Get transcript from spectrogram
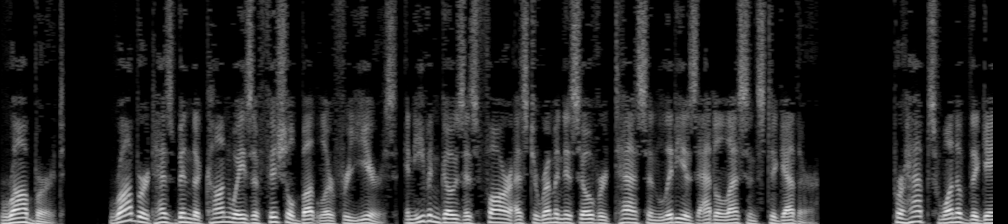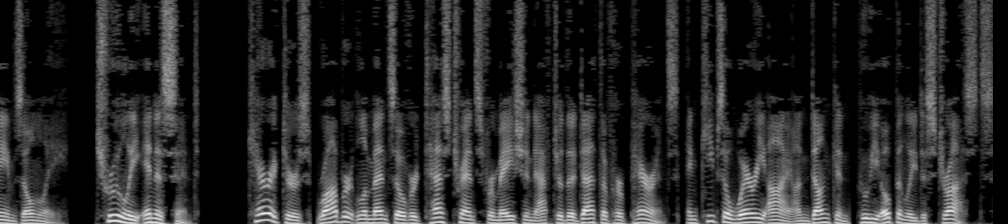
Robert Robert has been the Conways' official butler for years, and even goes as far as to reminisce over Tess and Lydia's adolescence together. Perhaps one of the game's only truly innocent characters, Robert laments over Tess' transformation after the death of her parents, and keeps a wary eye on Duncan, who he openly distrusts.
